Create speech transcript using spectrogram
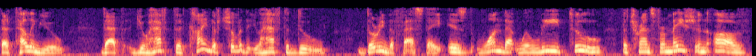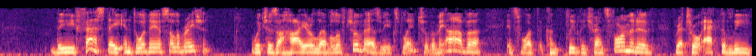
They're telling you that you have the kind of tshuva that you have to do during the fast day is one that will lead to the transformation of the fast day into a day of celebration, which is a higher level of tshuva, as we explained. Tshuva me'ava, it's what completely transformative, retroactively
